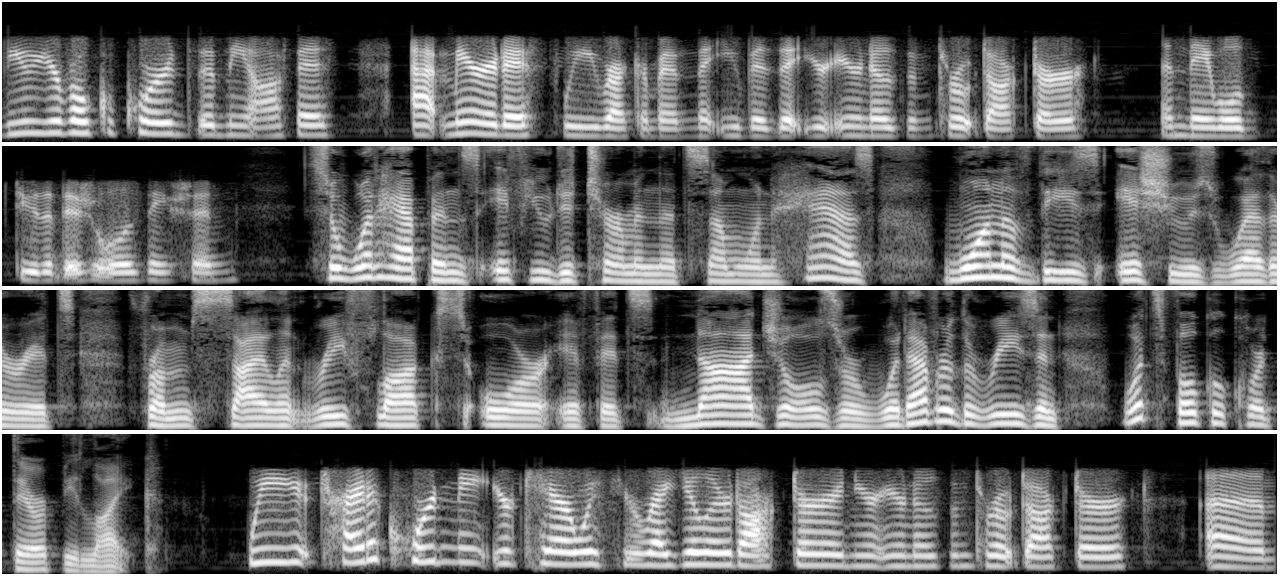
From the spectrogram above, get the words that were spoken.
view your vocal cords in the office. At Meritus, we recommend that you visit your ear, nose, and throat doctor, and they will do the visualization. So, what happens if you determine that someone has one of these issues, whether it's from silent reflux or if it's nodules or whatever the reason? What's vocal cord therapy like? We try to coordinate your care with your regular doctor and your ear, nose, and throat doctor. Um,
